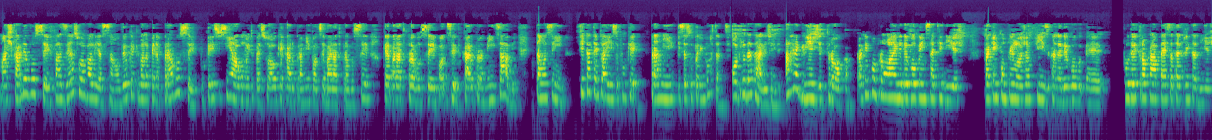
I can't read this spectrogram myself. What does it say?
Mas cabe a você fazer a sua avaliação, ver o que é que vale a pena para você, porque isso sim é algo muito pessoal. O que é caro para mim pode ser barato para você, o que é barato para você pode ser caro para mim, sabe? Então, assim, fica atento a isso, porque para mim isso é super importante. Outro detalhe, gente, há regrinhas de troca. Para quem compra online, devolver em sete dias para quem compra em loja física, né, devolver, é, poder trocar a peça até 30 dias.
